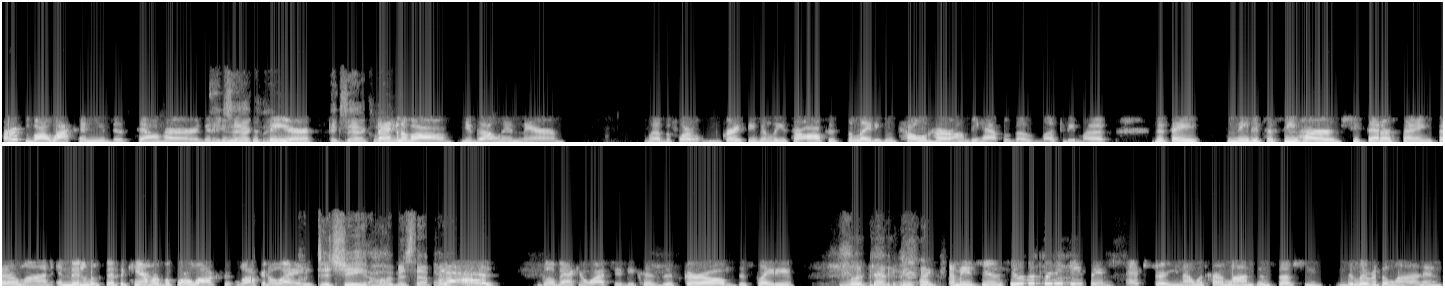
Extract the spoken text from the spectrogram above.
First of all, why couldn't you just tell her that you need to see her? Exactly. Second of all, you go in there. Well, before Grace even leaves her office, the lady who told her on behalf of those muckety mucks that they needed to see her, she said her thing, said her line, and then looks at the camera before walk, walking Oh, away. did she? Oh, I missed that part. Yes. Go back and watch it because this girl, this lady, looked at. She was like, I mean, she was she was a pretty decent extra, you know, with her lines and stuff. She delivered the line and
